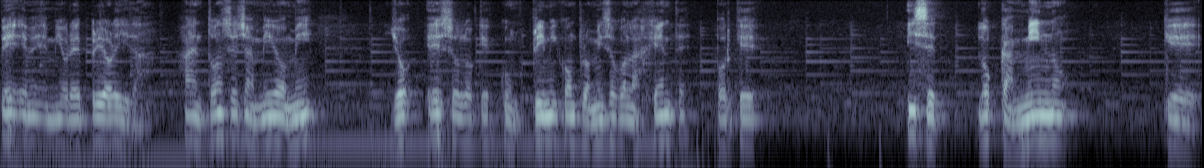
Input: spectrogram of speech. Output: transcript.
mi prioridad. Ah, entonces, amigo mío, yo eso es lo que cumplí mi compromiso con la gente, porque hice los caminos que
